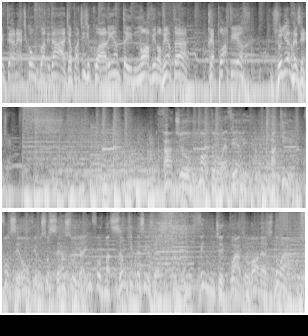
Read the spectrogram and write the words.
internet com qualidade a partir de R$ 49,90. Repórter Juliano Rezende. Rádio Módulo FM. Aqui você ouve o sucesso e a informação que precisa. 24 horas no ar.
